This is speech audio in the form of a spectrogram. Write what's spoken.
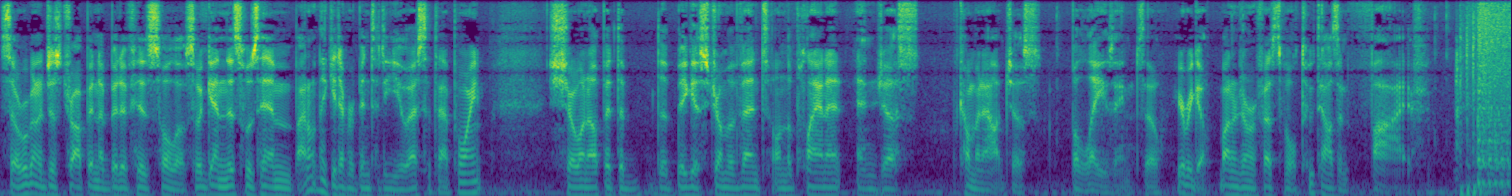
So we're going to just drop in a bit of his solo. So again, this was him. I don't think he'd ever been to the U.S. at that point showing up at the the biggest drum event on the planet and just coming out just blazing. So here we go, Modern Drummer Festival 2005.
